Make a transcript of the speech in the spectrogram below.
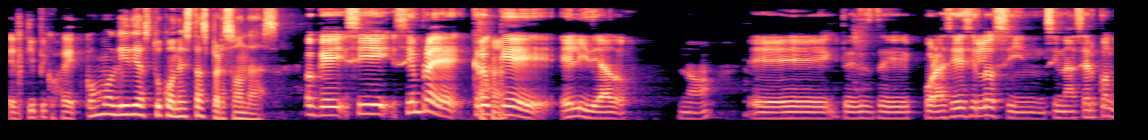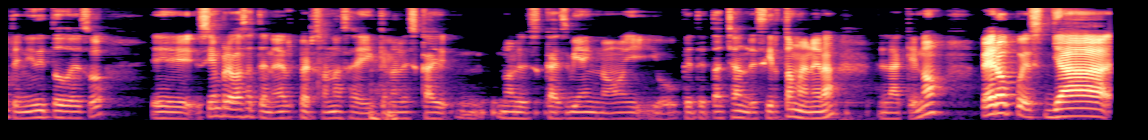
el típico hate. ¿Cómo lidias tú con estas personas? Ok, sí, siempre creo que he lidiado, ¿no? Eh, desde, por así decirlo, sin, sin hacer contenido y todo eso, eh, siempre vas a tener personas ahí que no les cae, no les caes bien, ¿no? Y, o que te tachan de cierta manera en la que no. Pero pues ya,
